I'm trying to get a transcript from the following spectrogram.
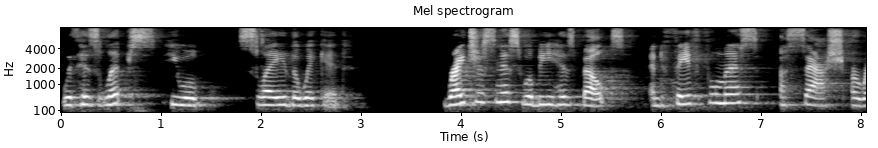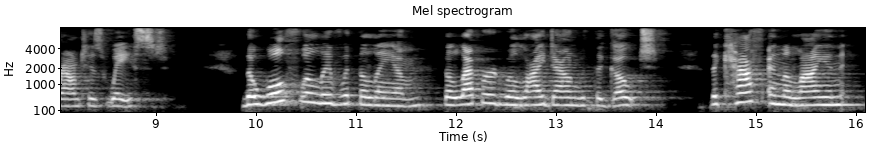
With his lips he will slay the wicked. Righteousness will be his belt, and faithfulness a sash around his waist. The wolf will live with the lamb, the leopard will lie down with the goat, the calf and the lion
